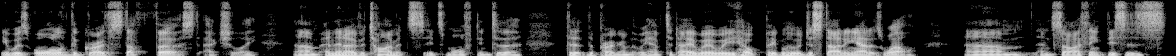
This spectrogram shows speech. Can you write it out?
It was all of the growth stuff first, actually. Um, and then over time, it's it's morphed into the, the, the program that we have today, where we help people who are just starting out as well. Um, and so I think this is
